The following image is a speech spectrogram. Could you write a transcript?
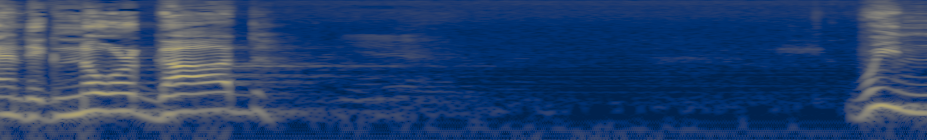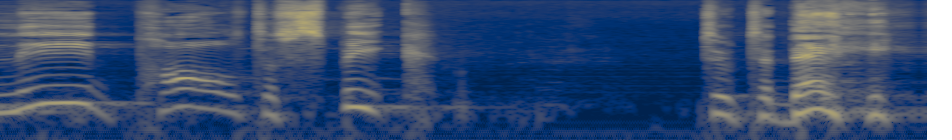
and ignore God. We need Paul to speak to today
